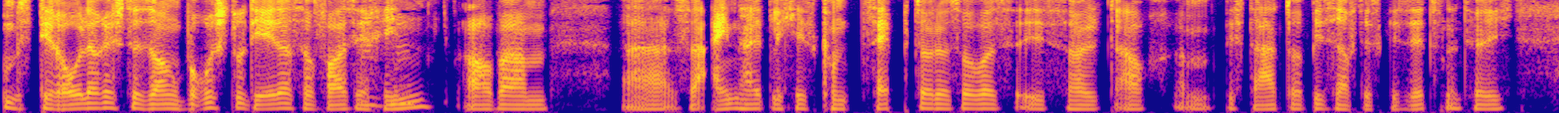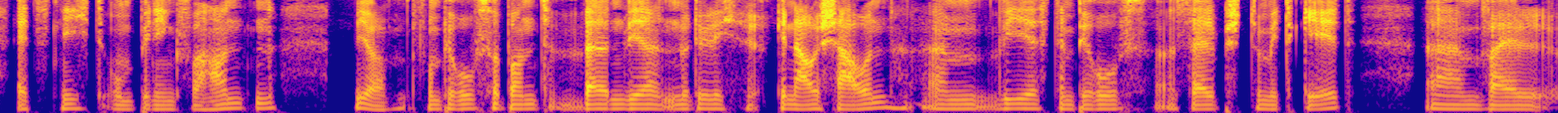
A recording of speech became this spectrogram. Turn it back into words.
um es tirolerisch zu sagen, wurstelt jeder so vor sich mhm. hin, aber äh, so ein einheitliches Konzept oder sowas ist halt auch ähm, bis dato, bis auf das Gesetz natürlich, jetzt nicht unbedingt vorhanden. Ja, vom Berufsverband werden wir natürlich genau schauen, ähm, wie es dem Beruf selbst damit geht ähm, weil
